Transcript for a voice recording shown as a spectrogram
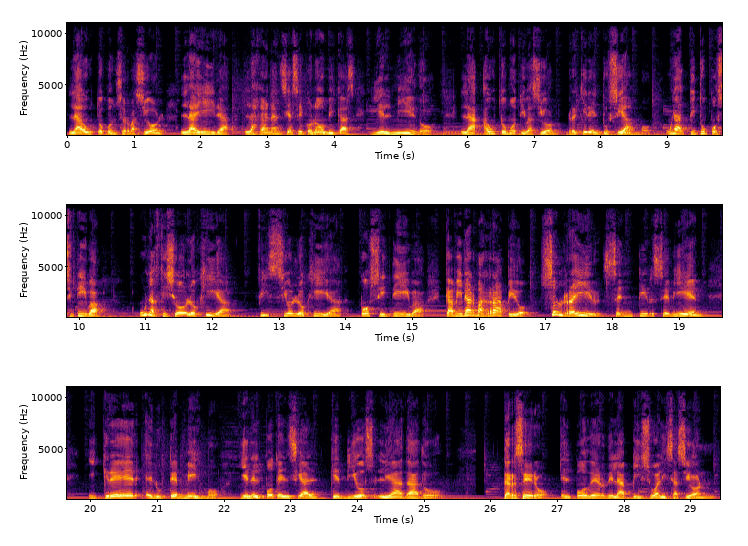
la autoconservación, la ira, las ganancias económicas y el miedo. La automotivación requiere entusiasmo, una actitud positiva, una fisiología, fisiología positiva, caminar más rápido, sonreír, sentirse bien y creer en usted mismo y en el potencial que Dios le ha dado. Tercero, el poder de la visualización.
